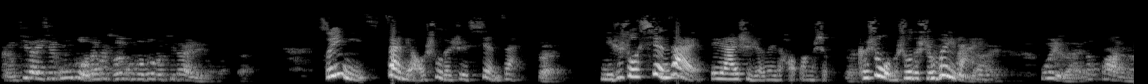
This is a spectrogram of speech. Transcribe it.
可能替代一些工作，但是所有工作都能替代这种的。所以你在描述的是现在，对，你是说现在 AI 是人类的好帮手，可是我们说的是未来。未来的话呢，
